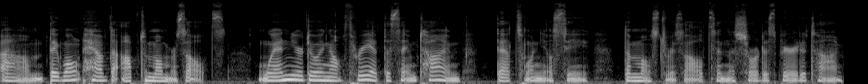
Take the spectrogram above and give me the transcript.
um, they won't have the optimum results. When you're doing all three at the same time, that's when you'll see the most results in the shortest period of time.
